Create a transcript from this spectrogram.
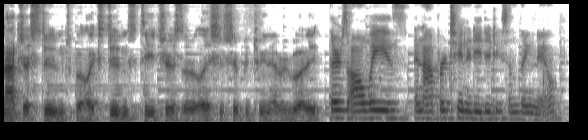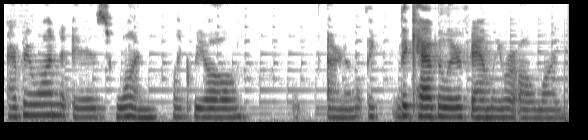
Not just students, but like students, teachers, the relationship between everybody. There's always an opportunity to do something new. Everyone is one. Like we all, I don't know, like the Cavalier family, we're all one.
